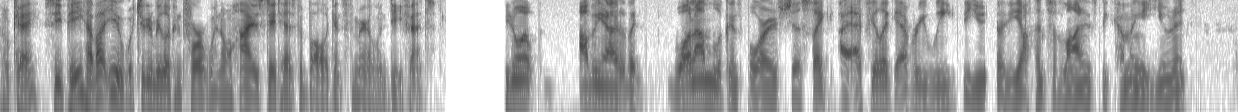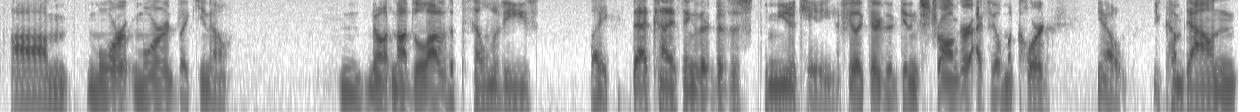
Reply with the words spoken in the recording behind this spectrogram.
Okay. CP, how about you? What you going to be looking for when Ohio State has the ball against the Maryland defense? You know what? I'll be honest. Like what I'm looking for is just like I, I feel like every week the the offensive line is becoming a unit. Um, more more like you know, not not a lot of the penalties, like that kind of thing. They're they're just communicating. I feel like they're, they're getting stronger. I feel McCord. You know, you come down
